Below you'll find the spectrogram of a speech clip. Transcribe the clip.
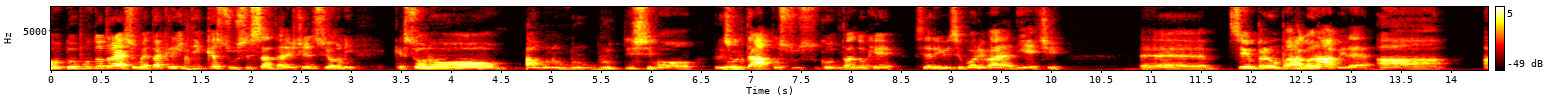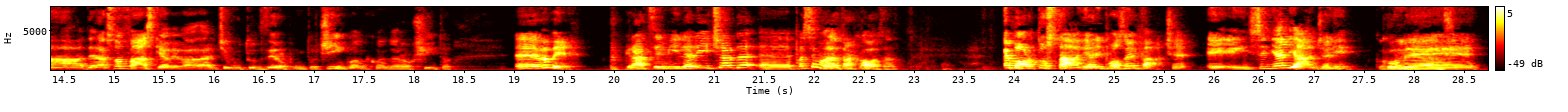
un 2.3 su Metacritic su 60 recensioni che sono a un, un bru- bruttissimo risultato su- su- contando che si, arri- si può arrivare a 10 Eh, sempre non paragonabile a, a The Last of Us che aveva ricevuto 0.5 anche quando era uscito. Eh, va bene. Grazie mille Richard. Eh, passiamo ad un'altra cosa. È morto Stadia riposa in pace e, e insegna agli angeli come,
